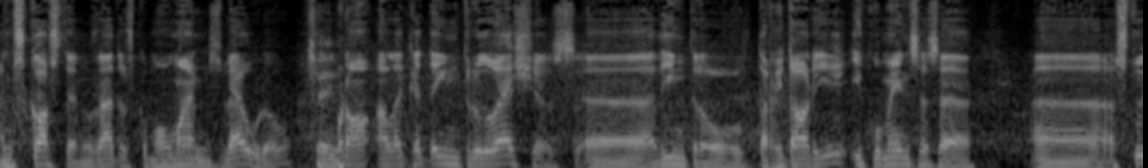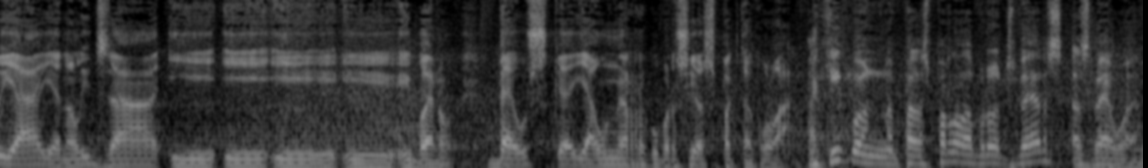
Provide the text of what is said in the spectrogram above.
ens costa a nosaltres com a humans veure-ho, Sí. però a la que t'introdueixes eh, a dintre el territori i comences a, a estudiar i analitzar i, i, i, i, i bueno, veus que hi ha una recuperació espectacular. Aquí, quan es parla de brots verds, es veuen,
